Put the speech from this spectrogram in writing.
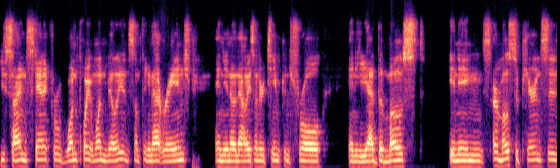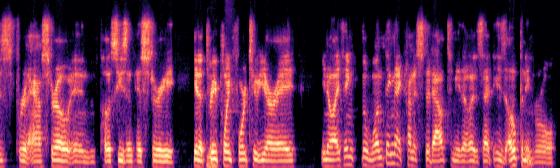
you signed Stanek for 1.1 million, something in that range, and you know now he's under team control, and he had the most innings or most appearances for an Astro in postseason history. He had a 3.42 ERA. You know, I think the one thing that kind of stood out to me though is that his opening role.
